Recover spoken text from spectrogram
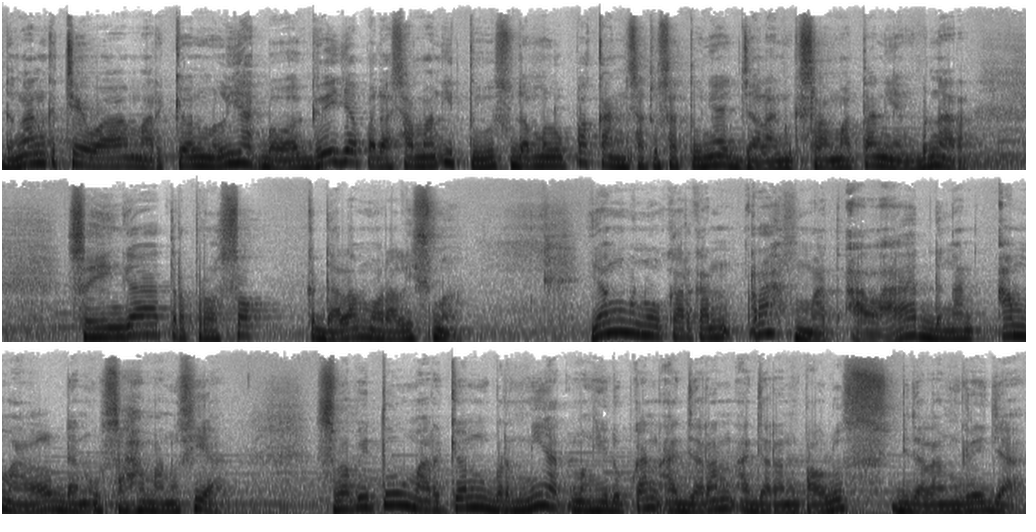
dengan kecewa, Markion melihat bahwa gereja pada zaman itu sudah melupakan satu-satunya jalan keselamatan yang benar, sehingga terperosok ke dalam moralisme yang menukarkan rahmat Allah dengan amal dan usaha manusia. Sebab itu Markion berniat menghidupkan ajaran-ajaran Paulus di dalam gereja.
